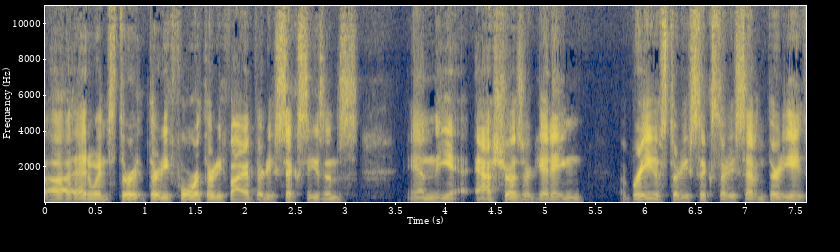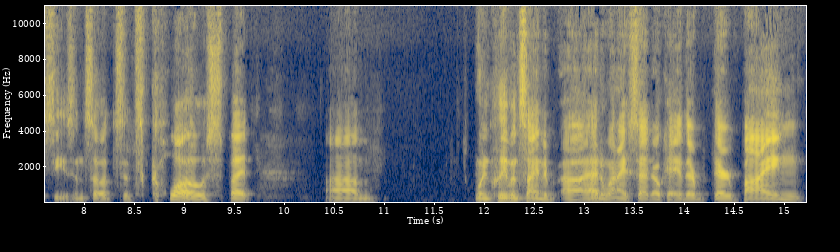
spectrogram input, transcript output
uh Edwin's 30, 34, 35, 36 seasons, and the Astros are getting Abreu's 36, 37, 38 season. So it's it's close, but um, when Cleveland signed uh, Edwin, I said, okay, they're they're buying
